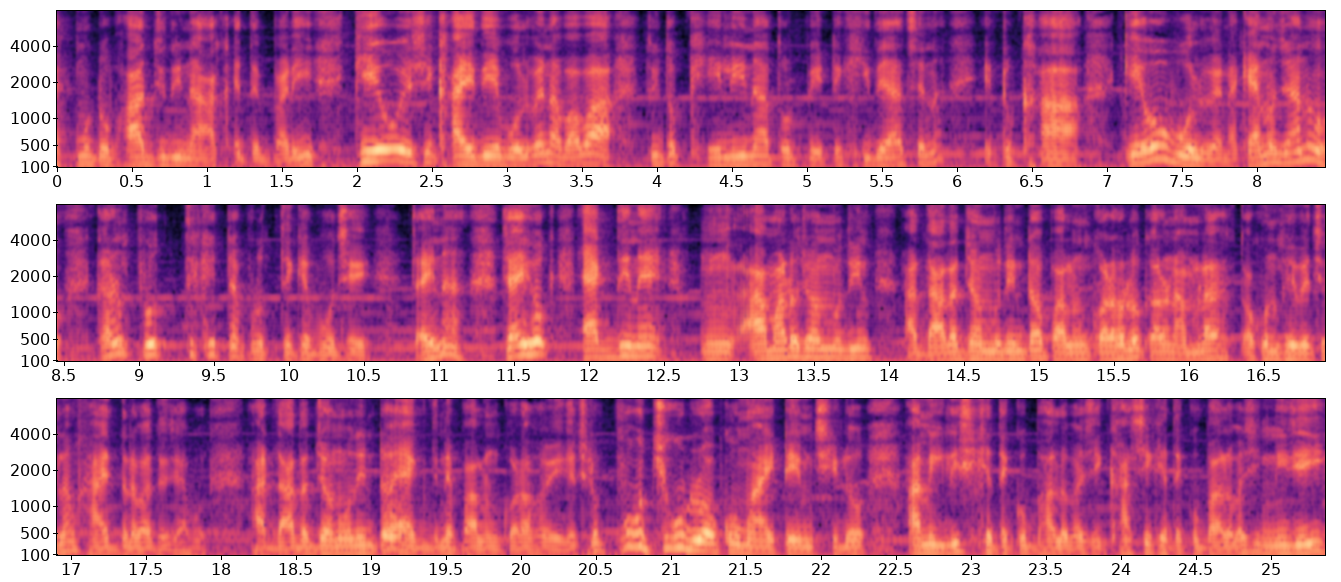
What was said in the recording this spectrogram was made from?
এক মুঠো ভাত যদি না খেতে পারি, কেউ এসে খাই দিয়ে বলবে, না বাবা, তুই তো খেলি না, তোর পেটে খিদে আছে না, একটু খা। কেউ বলবে না। কেন জানো? কারণ প্রত্যেকেরটা প্রত্যেকে বোঝে, তাই না? যাই হোক, একদিনে আমারও জন্মদিন আর দাদার জন্মদিনটাও পালন করা হলো, কারণ আমরা তখন ভেবেছিলাম হায়দ্রাবাদে যাব। আর দাদার জন্মদিনটাও একদিনে পালন করা হয়ে গেছিল। প্রচুর রকম আইটেম ছিল। আমি ইলিশ খেতে খুব ভালোবাসি, খাসি খেতে খুব ভালোবাসি। নিজেই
